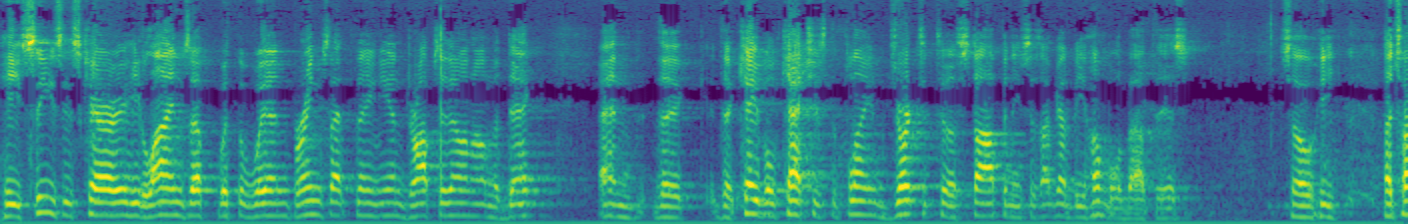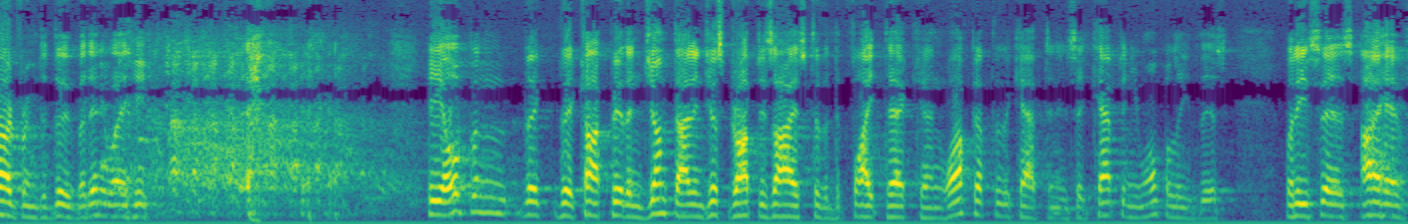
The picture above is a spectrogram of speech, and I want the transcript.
he sees his carrier, he lines up with the wind, brings that thing in, drops it on on the deck, and the, the cable catches the plane, jerks it to a stop, and he says, I've got to be humble about this. So he, that's hard for him to do, but anyway, he, he opened the, the cockpit and jumped out and just dropped his eyes to the flight deck and walked up to the captain and said, Captain, you won't believe this, but he says, I have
